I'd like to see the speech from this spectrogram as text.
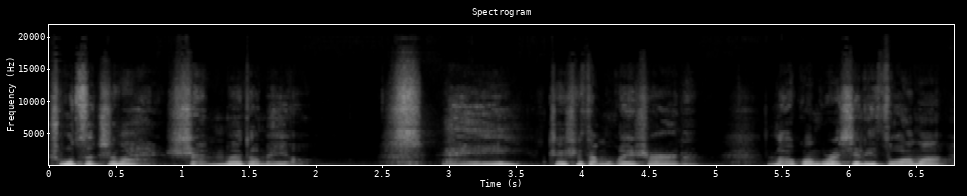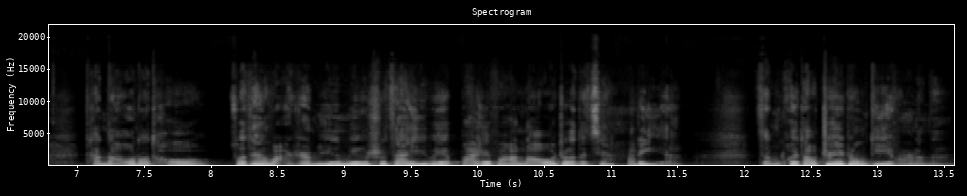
除此之外，什么都没有。哎，这是怎么回事呢？老光棍心里琢磨，他挠挠头，昨天晚上明明是在一位白发老者的家里呀，怎么会到这种地方了呢？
